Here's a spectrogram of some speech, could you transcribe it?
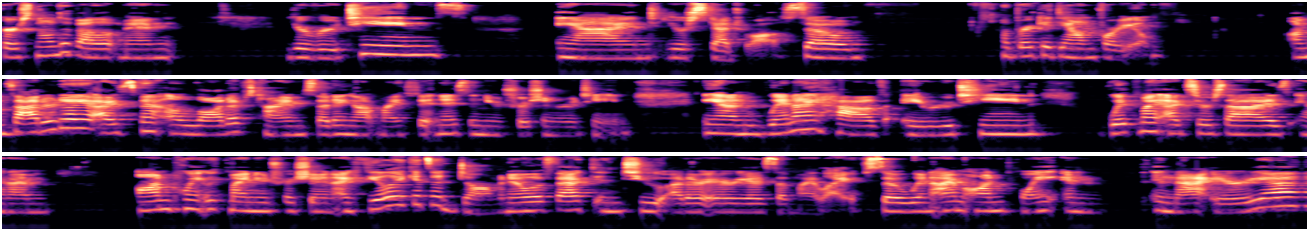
personal development, your routines, and your schedule. So, I'll break it down for you. On Saturday, I spent a lot of time setting up my fitness and nutrition routine. And when I have a routine with my exercise and I'm on point with my nutrition, I feel like it's a domino effect into other areas of my life. So when I'm on point in in that area,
